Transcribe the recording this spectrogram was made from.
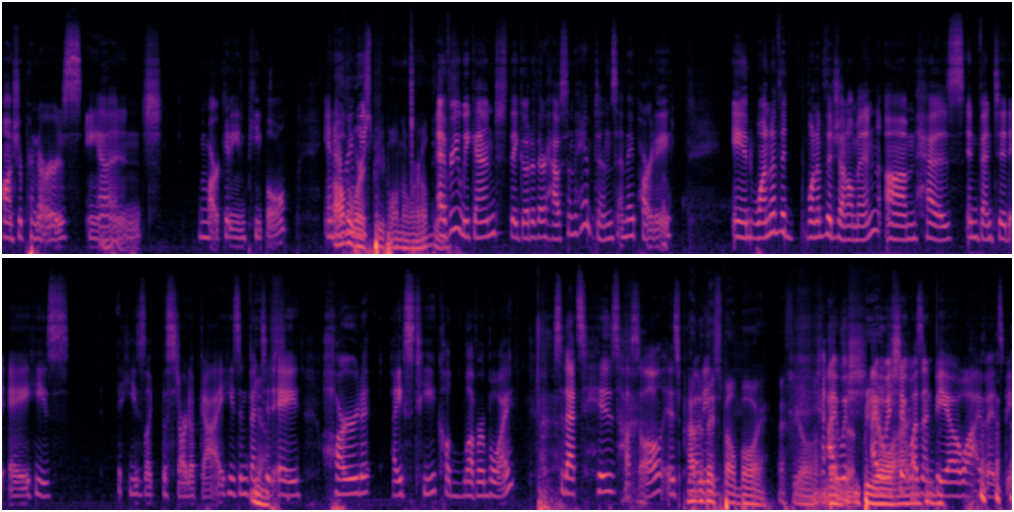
entrepreneurs and marketing people. And All the worst week, people in the world. yes. every weekend they go to their house in the Hamptons and they party. And one of the one of the gentlemen um, has invented a he's he's like the startup guy. He's invented Yes. a hard iced tea called Lover Boy. So that's his hustle is How promoting did they spell boy? I feel. I wish it I wish it wasn't B O Y, but it's B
